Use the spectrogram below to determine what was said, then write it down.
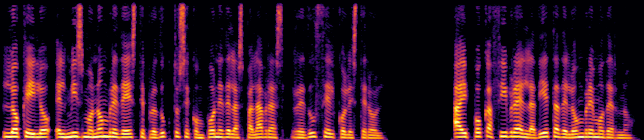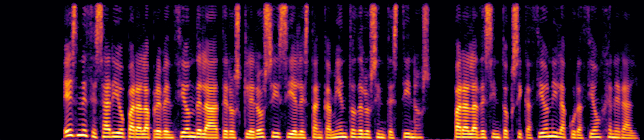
Lokeilo, el mismo nombre de este producto se compone de las palabras reduce el colesterol. Hay poca fibra en la dieta del hombre moderno. Es necesario para la prevención de la aterosclerosis y el estancamiento de los intestinos, para la desintoxicación y la curación general.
